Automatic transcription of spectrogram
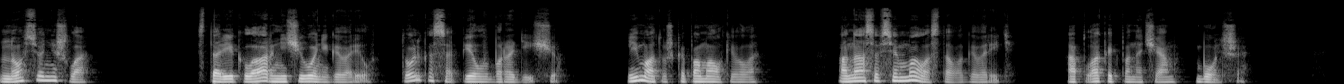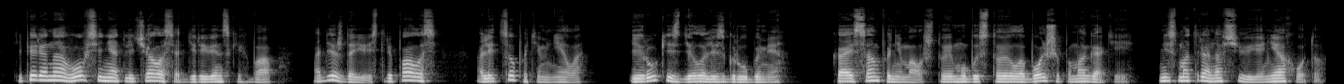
Но все не шла. Старик Лар ничего не говорил, только сопел в бородищу. И матушка помалкивала. Она совсем мало стала говорить, а плакать по ночам больше. Теперь она вовсе не отличалась от деревенских баб. Одежда ее истрепалась, а лицо потемнело, и руки сделались грубыми. Кай сам понимал, что ему бы стоило больше помогать ей, несмотря на всю ее неохоту.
